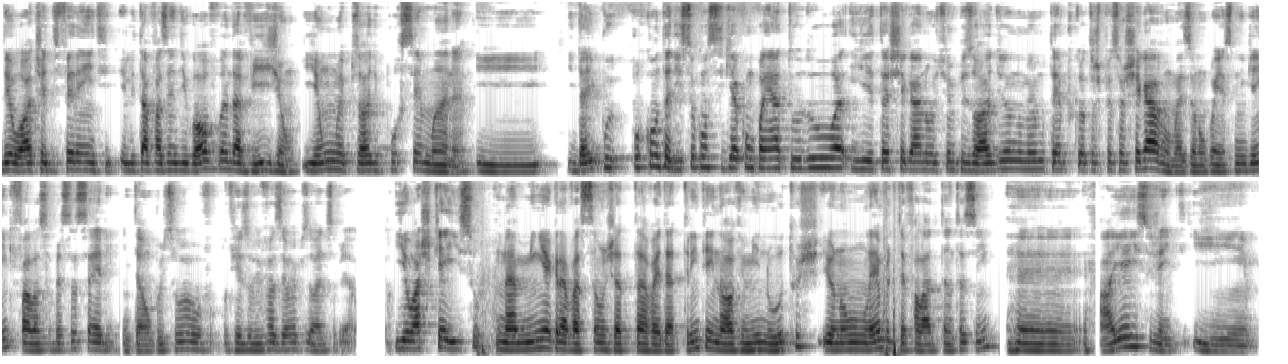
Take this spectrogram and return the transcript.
The Watch é diferente. Ele tá fazendo igual o WandaVision e é um episódio por semana. E e daí, por, por conta disso, eu consegui acompanhar tudo e até chegar no último episódio no mesmo tempo que outras pessoas chegavam, mas eu não conheço ninguém que fala sobre essa série. Então, por isso eu resolvi fazer um episódio sobre ela. E eu acho que é isso. Na minha gravação já tá, vai dar 39 minutos. Eu não lembro de ter falado tanto assim. É... Aí é isso, gente. E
